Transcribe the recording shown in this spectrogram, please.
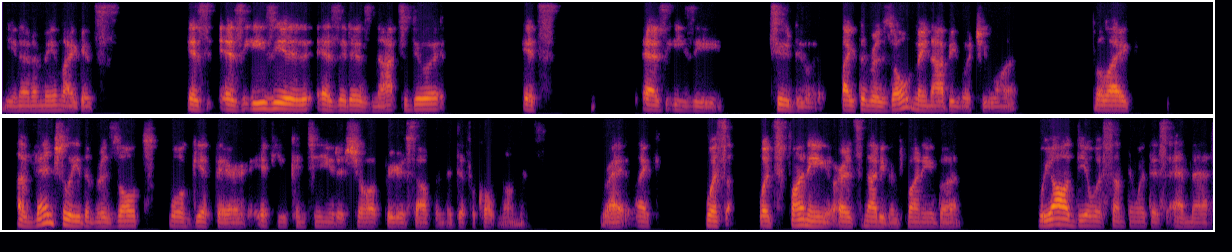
You know what I mean? Like it's as as easy as it is not to do it, it's as easy to do it. Like the result may not be what you want, but like eventually the results will get there if you continue to show up for yourself in the difficult moments right? Like what's what's funny or it's not even funny but we all deal with something with this ms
